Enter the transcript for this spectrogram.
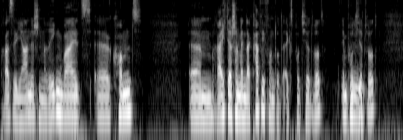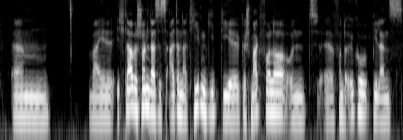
brasilianischen Regenwald äh, kommt. Ähm, reicht ja schon, wenn der Kaffee von dort exportiert wird, importiert mhm. wird. Ähm, weil ich glaube schon, dass es Alternativen gibt, die geschmackvoller und äh, von der Ökobilanz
